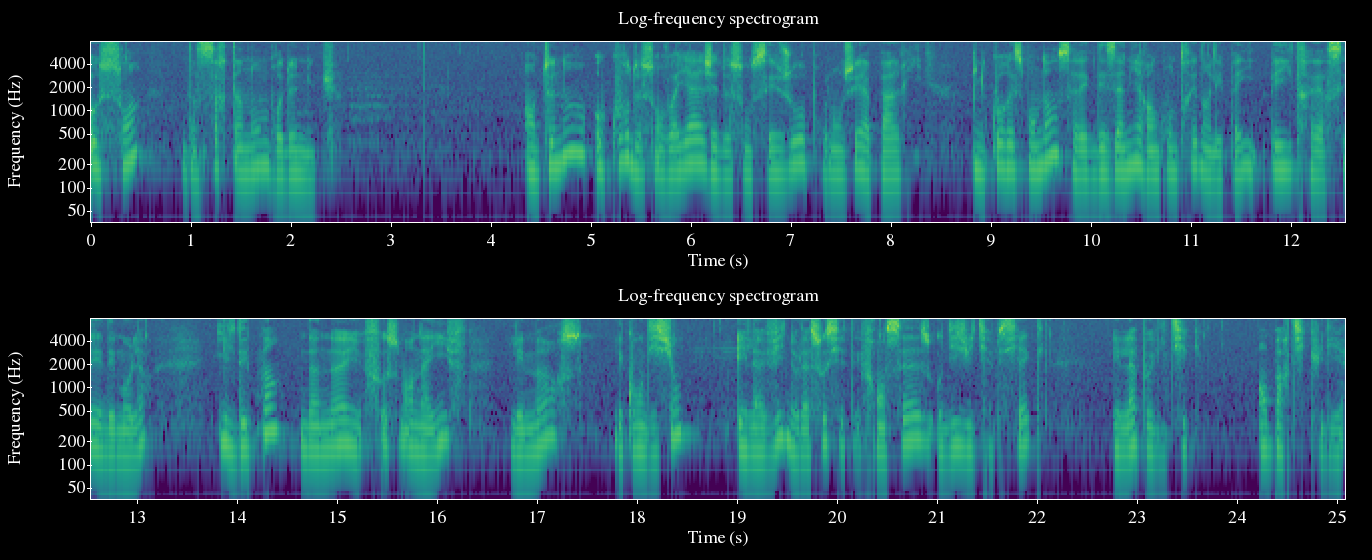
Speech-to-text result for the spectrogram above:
aux soins d'un certain nombre de nuques. En tenant, au cours de son voyage et de son séjour prolongé à Paris, une correspondance avec des amis rencontrés dans les pays, traversés et des mollas, il dépeint d'un œil faussement naïf les mœurs, les conditions et la vie de la société française au XVIIIe siècle et la politique en particulier.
